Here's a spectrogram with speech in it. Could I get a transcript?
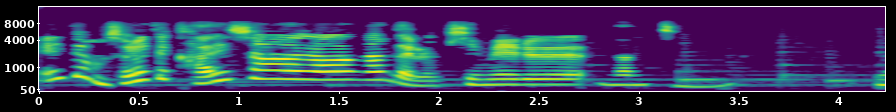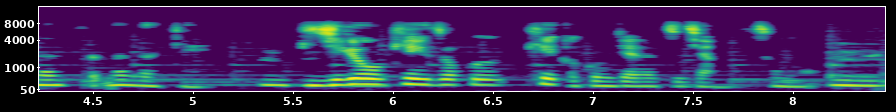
え、でもそれって会社が、なんだろう、決める、なんつうの？なんて、なんだっけ？事業継続計画みたいなやつじゃん。その、うん。う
